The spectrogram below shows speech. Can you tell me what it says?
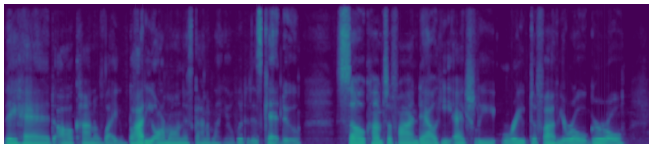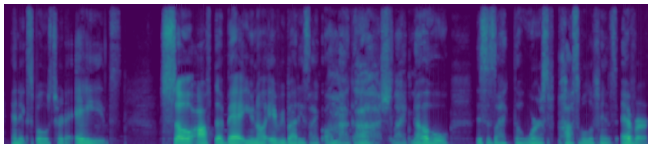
they had all kind of like body armor on this guy. And I'm like, yo, what did this cat do? So come to find out, he actually raped a five year old girl and exposed her to AIDS. So off the bat, you know, everybody's like, "Oh my gosh, like no, this is like the worst possible offense ever."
